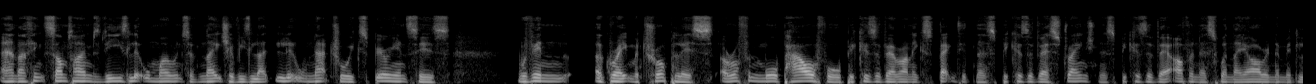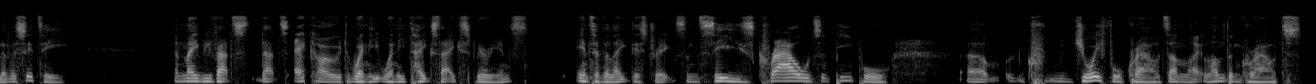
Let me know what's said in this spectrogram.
And I think sometimes these little moments of nature, these little natural experiences within a great metropolis are often more powerful because of their unexpectedness, because of their strangeness, because of their otherness when they are in the middle of a city. And maybe that's that's echoed when he when he takes that experience into the Lake Districts and sees crowds of people, um, cr- joyful crowds, unlike London crowds,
